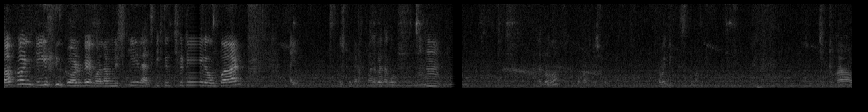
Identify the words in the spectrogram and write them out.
কখন কি করবে বলা মুশকিল? আজকে একটু ছুটি রোববার? ভালো। সবাই দেখতেছে তোমাকে একটু খাও।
